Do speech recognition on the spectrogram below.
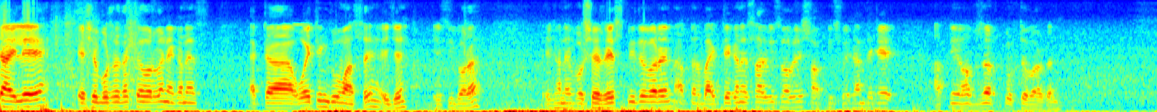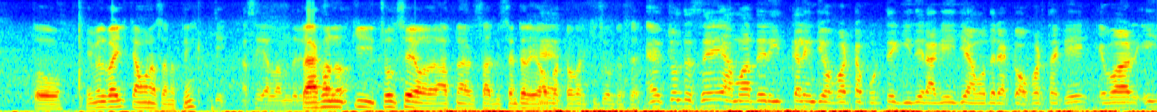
চাইলে এসে বসে থাকতে পারবেন। এখানে একটা ওয়েটিং রুম আছে এই যে এসি করা। এখানে বসে রেস্ট নিতে পারেন। আপনার বাইকটা এখানে সার্ভিস হবে সব কিছু এখান থেকে আপনি অবজার্ভ করতে পারবেন। তো হিমেল ভাই কেমন আছেন আপনি? এখন কি চলছে আপনার সার্ভিস সেন্টারে হ্যাঁ। অফার টফার কি চলতেছে? চলতেছে। আমাদের ঈদকালীন যে অফারটা প্রত্যেক ঈদের আগেই যে আমাদের একটা অফার থাকে এবার এই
